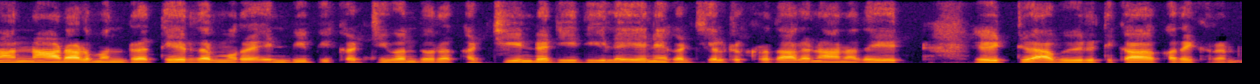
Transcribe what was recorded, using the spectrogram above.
நான் நாடாளுமன்ற தேர்தல் முறை என்பிபி கட்சி வந்து ஒரு கட்சின்ற ரீதியில் ஏனைய கட்சிகள் இருக்கிறதால நான் அதை ஏற்று அபிவிருத்திக்காக கதைக்கிறேன்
